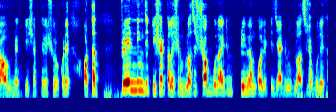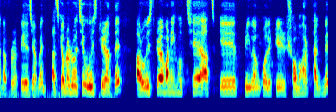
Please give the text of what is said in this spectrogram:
round neck T shirt থেকে শুরু করে অর্থাৎ ট্রেন্ডিং যে টি শার্ট কালেকশনগুলো আছে, সবগুলো আইটেম প্রিমিয়াম কোয়ালিটির যে আইটেমগুলো আছে, সবগুলো এখানে আপনারা পেয়ে যাবেন। আজকে আমরা রয়েছে ওয়েস্টেরাতে আর ওয়েস্টেরা মানে হচ্ছে আজকে প্রিমিয়াম কোয়ালিটির সমাহার থাকবে।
